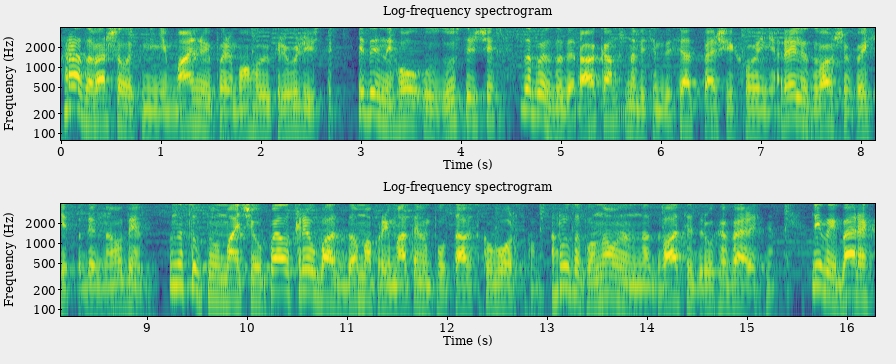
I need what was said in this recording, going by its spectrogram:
Гра завершилась мінімальною перемогою криворіжців. Єдиний гол у зустрічі забив Задирака на 81-й хвилині, реалізувавши вихід 1 на 1. У наступному матчі УПЛ Кривбас дома прийматиме Полтавську Ворску. Гру заплановано на 22 вересня. Лівий берег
